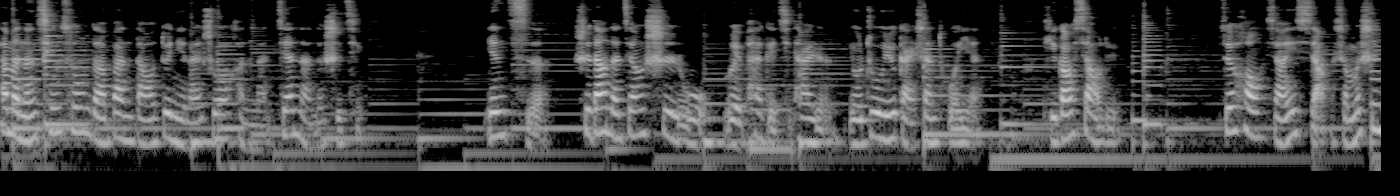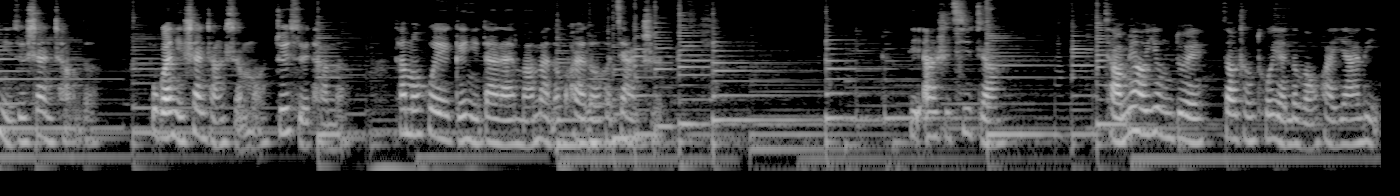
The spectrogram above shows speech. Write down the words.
他们能轻松地办到对你来说很难艰难的事情，因此适当的将事物委派给其他人，有助于改善拖延，提高效率。最后想一想，什么是你最擅长的？不管你擅长什么，追随他们，他们会给你带来满满的快乐和价值。第二十七章：巧妙应对造成拖延的文化压力。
